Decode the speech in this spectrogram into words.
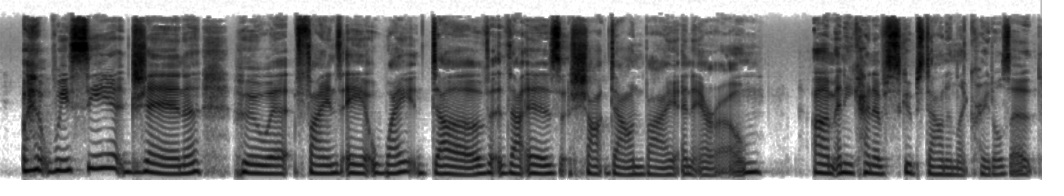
we see Jin, who finds a white dove that is shot down by an arrow. Um, and he kind of scoops down and like cradles it.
